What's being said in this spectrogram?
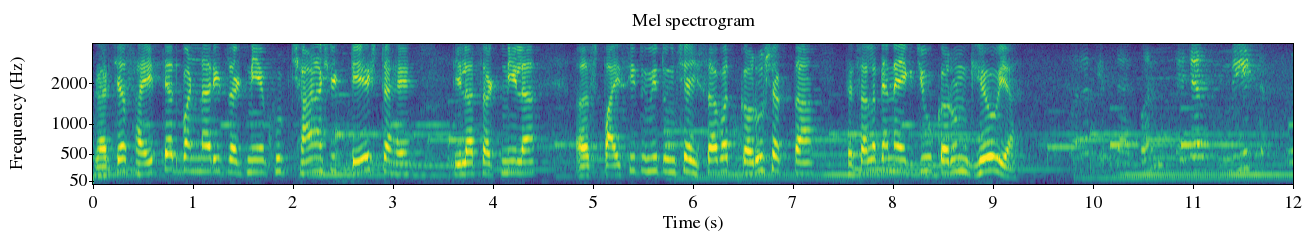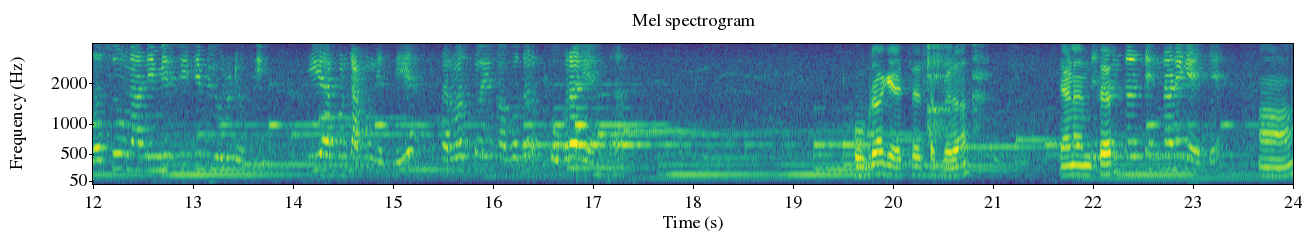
घरच्या साहित्यात बनणारी चटणी आहे. खूप छान अशी टेस्ट आहे तिला चटणीला. स्पायसी तुम्ही तुमच्या हिसाबात करू शकता. तर चला त्यांना एकजीव करून घेऊया. आपण त्याच्यात मीठ लसूण आणि मिरचीची प्युरिट होती ती आपण टाकून घेतली सर्वात पहिले अगोदर खोबरा घ्यायचा. खोबरं घ्यायचं आहे सगळं. त्यानंतर शेंगदाणे घ्यायचे. हां.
